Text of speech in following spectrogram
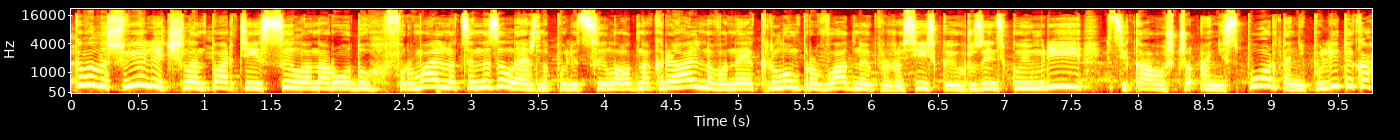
Кавелашвілі – член партії Сила народу. Формально це незалежна політсила, однак реально вона є крилом провладної проросійської грузинської мрії. Цікаво, що ані спорт, ані політика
